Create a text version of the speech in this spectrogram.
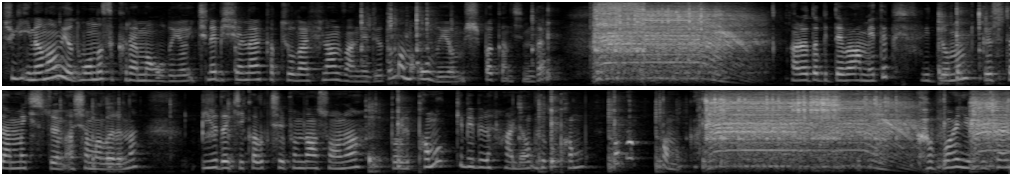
Çünkü inanamıyordum o nasıl krema oluyor. İçine bir şeyler katıyorlar falan zannediyordum ama oluyormuş. Bakın şimdi. Arada bir devam edip videonun göstermek istiyorum aşamalarını. Bir dakikalık çırpımdan sonra böyle pamuk gibi bir hal alıyor. Pamuk, pamuk, pamuk. Kafayı sen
